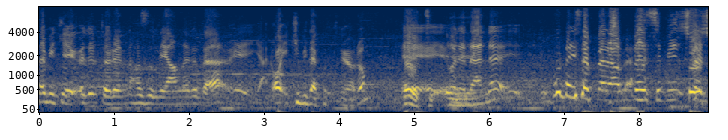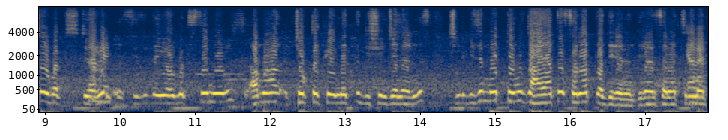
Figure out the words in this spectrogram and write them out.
tabii ki ödül törenini hazırlayanları da e, yani o ekibi de kutluyorum. Evet, Ee, o e, nedenle e, buradayız hep beraber. Ben size bir soru sormak istiyorum. Tabii. Sizi de yormak istemiyoruz ama çok da kıymetli düşünceleriniz. Şimdi bizim mottomuz da hayata sanatla direnin. Diren sanatın Evet,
